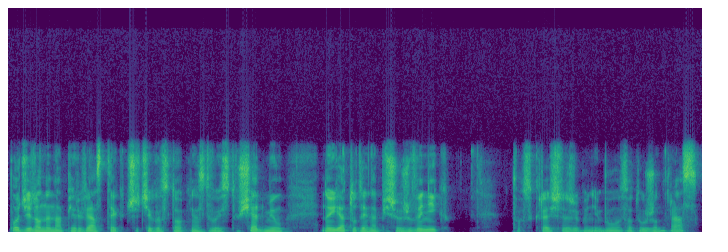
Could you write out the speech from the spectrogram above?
podzielone na pierwiastek trzeciego stopnia z 27. No i ja tutaj napiszę już wynik. To skreślę, żeby nie było za dużo raz.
